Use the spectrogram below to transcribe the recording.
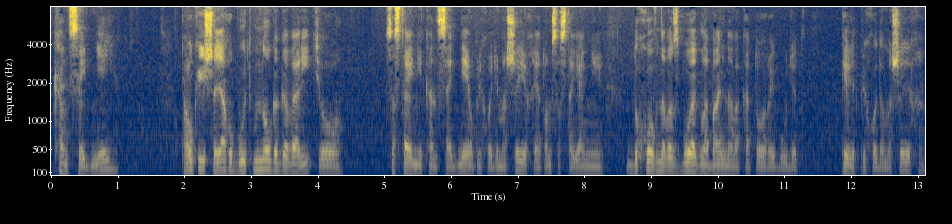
конце дней. Пророк Ишаяху будет много говорить о состоянии конца дней, о приходе Машеиха и о том состоянии духовного сбоя глобального, который будет перед приходом Машеиха.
